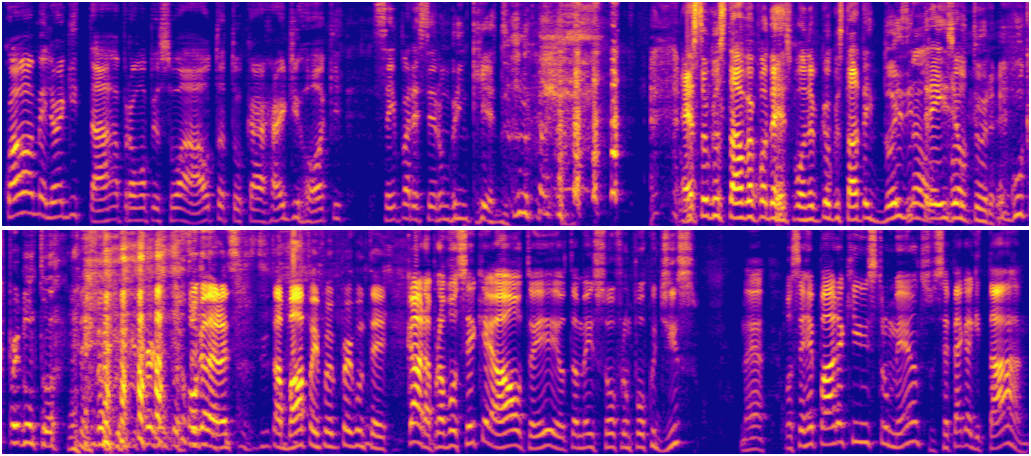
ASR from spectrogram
qual a melhor guitarra para uma pessoa alta tocar hard rock sem parecer um brinquedo? Essa o Gustavo vai poder responder, porque o Gustavo tem 2,3 de foi altura. O Guk perguntou. Ô, galera, abafa aí, foi o que eu perguntei. Cara, pra você que é alto aí, eu também sofro um pouco disso, né? Você repara que instrumentos, você pega a guitarra,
